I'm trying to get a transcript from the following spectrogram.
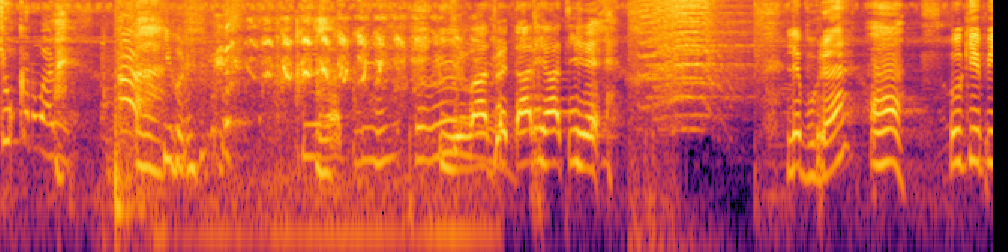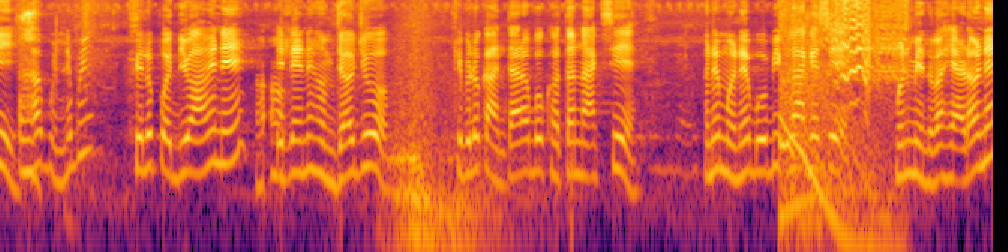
શું કરવાનું? એ વાત ભાઈ તારી સાચી હે. લે ભૂરા હા. ઓ કેપી હા બોલ ને ભાઈ. પેલો પદ્યો આવે ને એટલે એને સમજાવજો કે પેલો કાંતારા બહુ ખતરનાક છે અને મને બહુ બીક લાગે છે. મને મેલવા હેડો ને.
